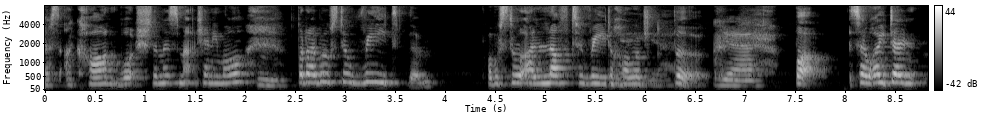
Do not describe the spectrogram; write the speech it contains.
just I can't watch them as much anymore. Mm. But I will still read them. I will still. I love to read a Yeah, horror yeah. book. Yeah. But so I don't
